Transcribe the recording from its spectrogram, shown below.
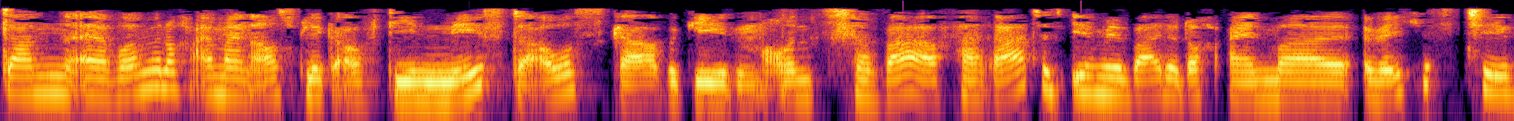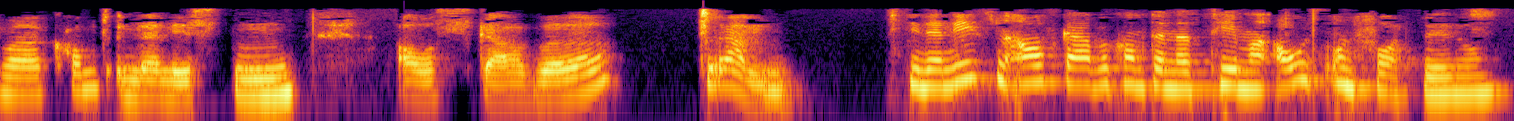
Dann äh, wollen wir noch einmal einen Ausblick auf die nächste Ausgabe geben. Und zwar verratet ihr mir beide doch einmal, welches Thema kommt in der nächsten Ausgabe dran. In der nächsten Ausgabe kommt dann das Thema Aus- und Fortbildung.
